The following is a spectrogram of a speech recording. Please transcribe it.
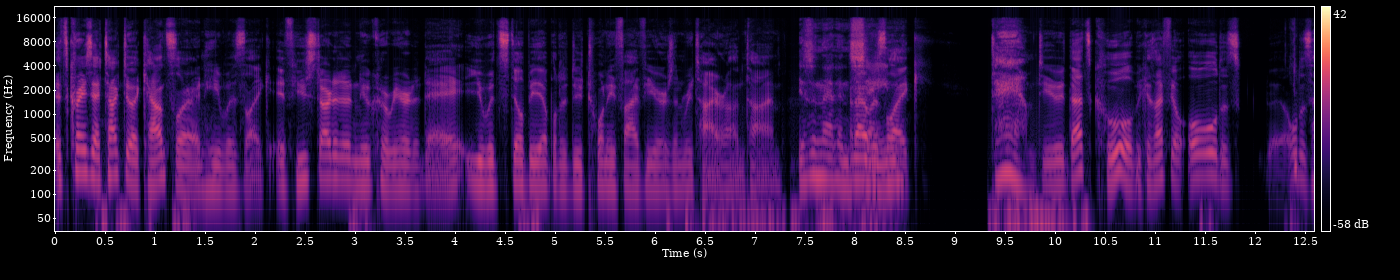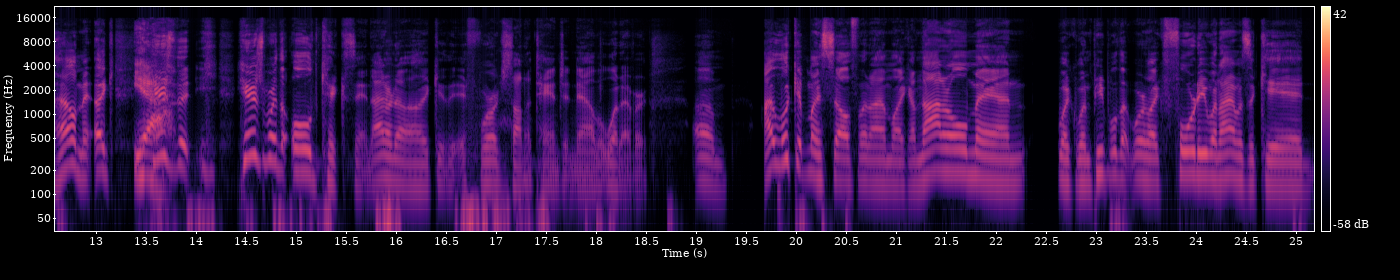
It's crazy. I talked to a counselor and he was like, if you started a new career today, you would still be able to do 25 years and retire on time. Isn't that insane? And I was like, damn, dude, that's cool because I feel old as old as hell, man. Like, Yeah. here's the here's where the old kicks in. I don't know, like if we're just on a tangent now, but whatever. Um, I look at myself and I'm like, I'm not an old man. Like when people that were like 40 when I was a kid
